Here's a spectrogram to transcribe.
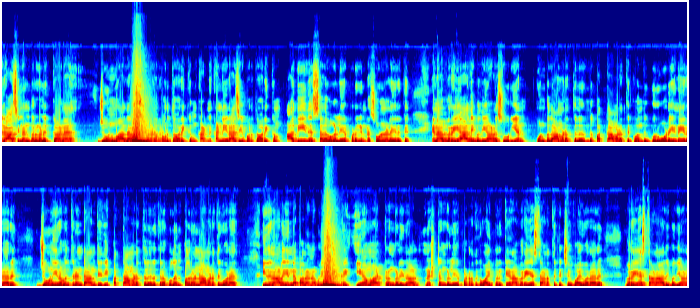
ராசி நண்பர்களுக்கான ஜூன் மாத ராசிகளை பொறுத்த வரைக்கும் கண் கன்னி ராசியை பொறுத்த வரைக்கும் அதீத செலவுகள் ஏற்படுகின்ற சூழ்நிலை இருக்குது ஏன்னா விரையாதிபதியான சூரியன் ஒன்பதாம் இடத்திலிருந்து பத்தாம் இடத்துக்கு வந்து குருவோடு இணைகிறாரு ஜூன் இருபத்தி ரெண்டாம் தேதி பத்தாம் இடத்தில் இருக்கிற புதன் பதினொன்றாம் இடத்துக்கு வரார். இதனால என்ன பலன் அப்படின்னு ஏமாற்றங்களினால் நஷ்டங்கள் ஏற்படுறதுக்கு வாய்ப்பு இருக்கு. ஏன்னா விரயஸ்தானத்துக்கு செவ்வாய் வராரு. விரயஸ்தானாதிபதியான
